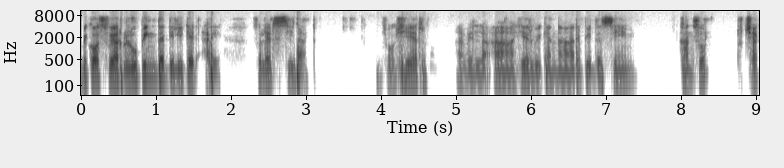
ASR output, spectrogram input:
because we are looping the deleted array. So let's see that. So here I will, uh, here we can uh, repeat the same console to check.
